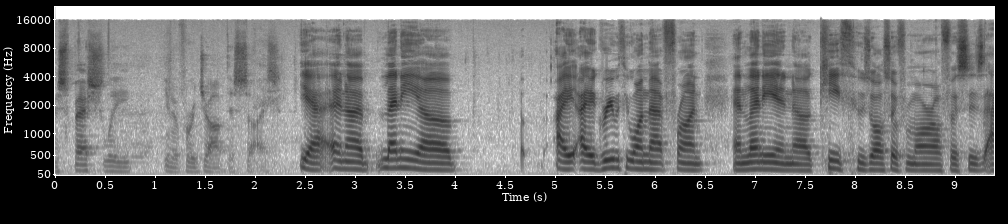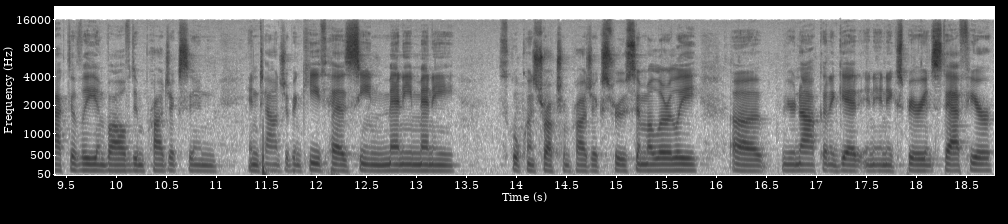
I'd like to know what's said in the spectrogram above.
especially, you know, for a job this size. Yeah, and uh, Lenny, uh, I, I agree with you on that front, and Lenny and uh, Keith, who's also from our office, is actively involved in projects in, in Township, and Keith has seen many, many school construction projects through. Similarly, uh, you're not going to get an inexperienced staff here.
